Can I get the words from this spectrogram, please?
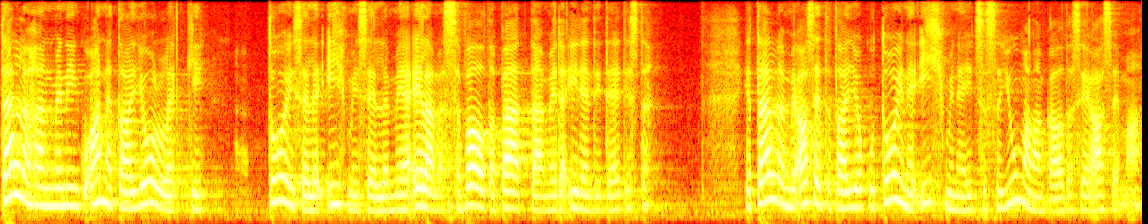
Tällöinhän me niin kuin annetaan jollekin toiselle ihmiselle meidän elämässä valta päättää meidän identiteetistä. Ja tällöin me asetetaan joku toinen ihminen itse asiassa Jumalan kaltaiseen asemaan.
